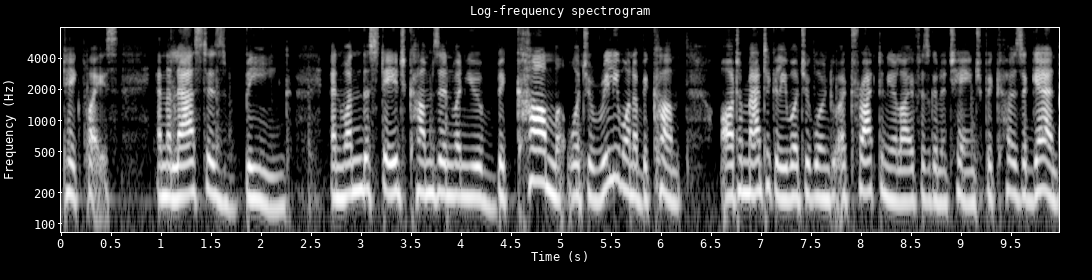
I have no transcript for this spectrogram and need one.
take place. And the last is being. And when the stage comes in when you become what you really want to become automatically what you're going to attract in your life is going to change because again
